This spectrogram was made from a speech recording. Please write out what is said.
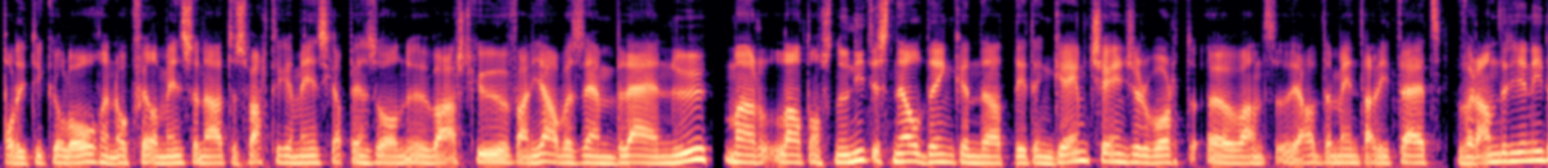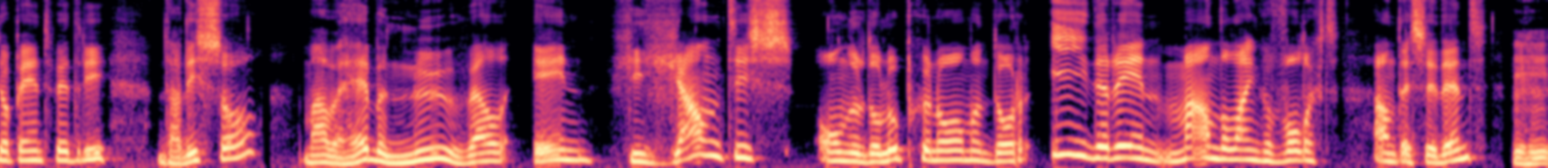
politicologen en ook veel mensen uit de zwarte gemeenschap en zo nu waarschuwen van ja, we zijn blij nu, maar laat ons nu niet te snel denken dat dit een gamechanger wordt, uh, want ja, de mentaliteit verander je niet op 1, 2, 3. Dat is zo. Maar we hebben nu wel één gigantisch onder de loep genomen door iedereen maandenlang gevolgd antecedent. Mhm.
